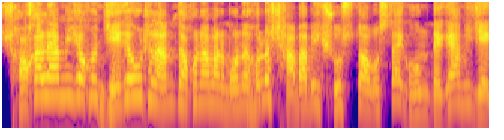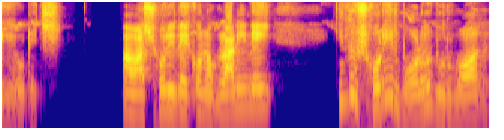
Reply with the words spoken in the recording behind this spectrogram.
সকালে আমি যখন জেগে উঠলাম, তখন আমার মনে হলো স্বাভাবিক সুস্থ অবস্থায় ঘুম থেকে আমি জেগে উঠেছি। আমার শরীরে কোনো গ্লানি নেই কিন্তু শরীর বড় দুর্বল।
